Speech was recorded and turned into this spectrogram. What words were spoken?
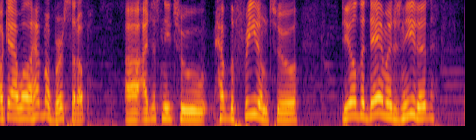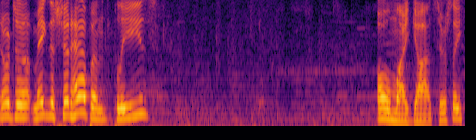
Okay, well, I have my burst set up. Uh, I just need to have the freedom to deal the damage needed in order to make this shit happen, please. Oh my god, seriously?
